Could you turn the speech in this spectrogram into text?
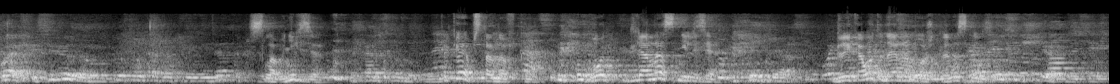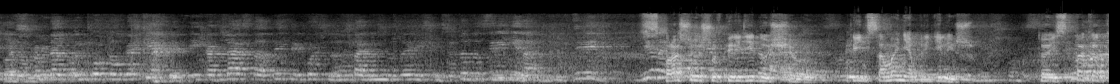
Батюшка, серьезно, просто так Слава, нельзя. Какая обстановка? Вот для нас нельзя. Для кого-то, наверное, может, для нас нельзя. Когда ты переходишь на делаешь- Спрашиваешь у впереди идущего. Ты сама не определишь. То есть, так как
